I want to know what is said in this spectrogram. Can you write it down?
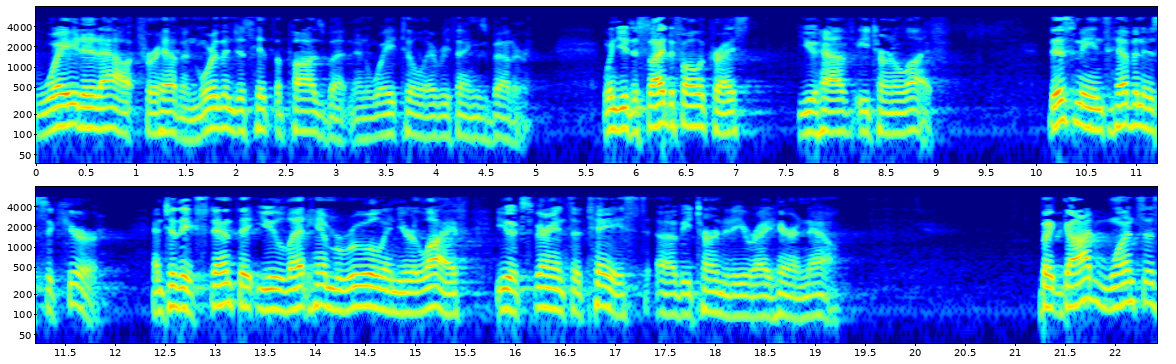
wait it out for heaven, more than just hit the pause button and wait till everything's better. When you decide to follow Christ, you have eternal life. This means heaven is secure. And to the extent that you let Him rule in your life, you experience a taste of eternity right here and now. But God wants us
